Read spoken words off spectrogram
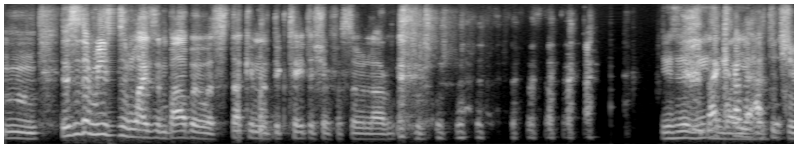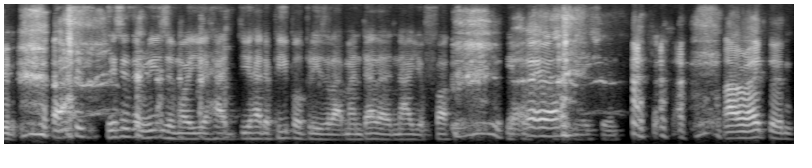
Mm, this is the reason why Zimbabwe was stuck in a dictatorship for so long. this is the reason that why you had, attitude. This is, this is, the reason why you had you had a people pleaser like Mandela, and now you're fucked. Uh, all right then.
